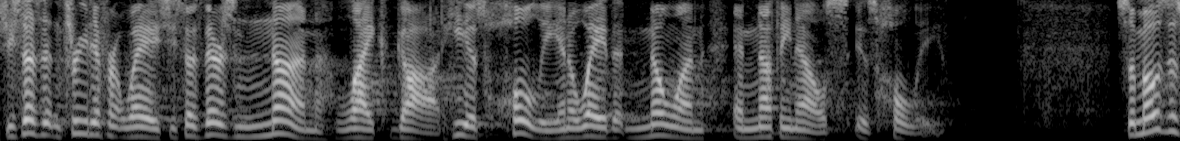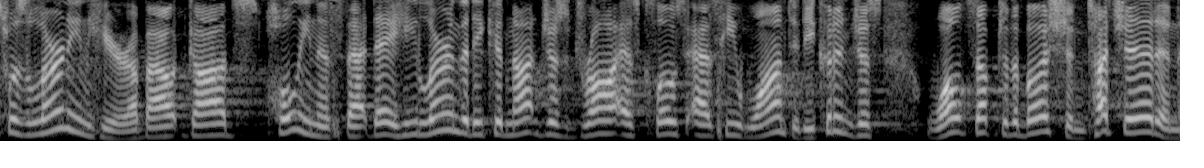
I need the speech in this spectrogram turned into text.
She says it in three different ways. She says, There's none like God. He is holy in a way that no one and nothing else is holy. So Moses was learning here about God's holiness that day. He learned that he could not just draw as close as he wanted. He couldn't just waltz up to the bush and touch it, and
